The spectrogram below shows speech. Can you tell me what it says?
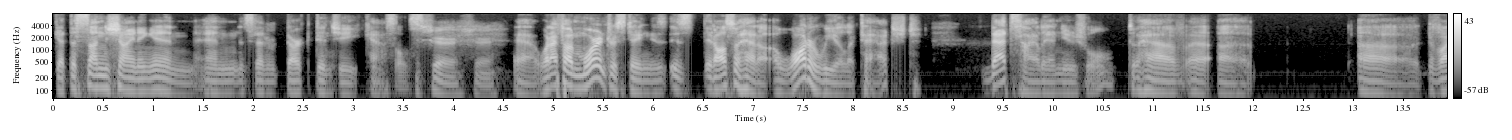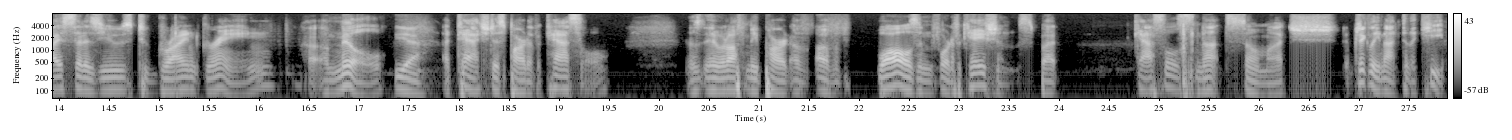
get the sun shining in, and instead of dark, dingy castles. Sure, sure. Yeah. What I found more interesting is is it also had a, a water wheel attached. That's highly unusual to have a, a, a device that is used to grind grain, a, a mill Yeah. attached as part of a castle. it would often be part of, of walls and fortifications, but castles not so much, particularly not to the keep.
